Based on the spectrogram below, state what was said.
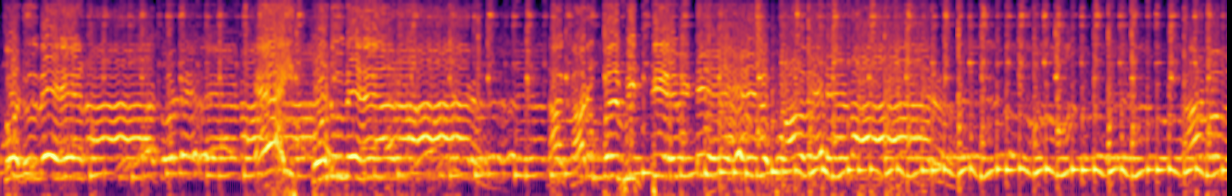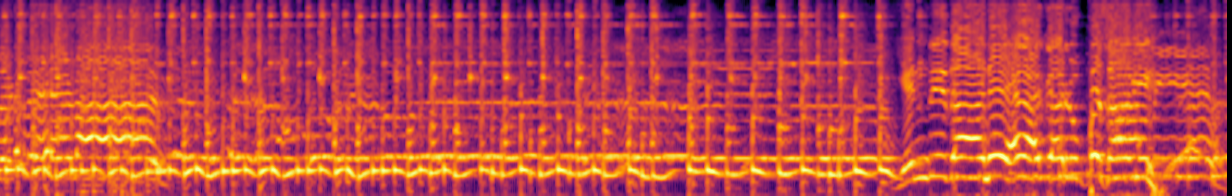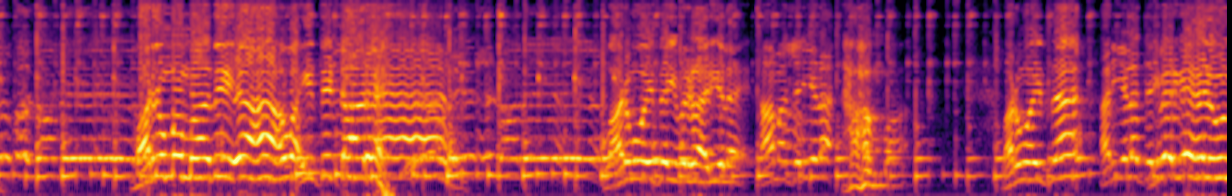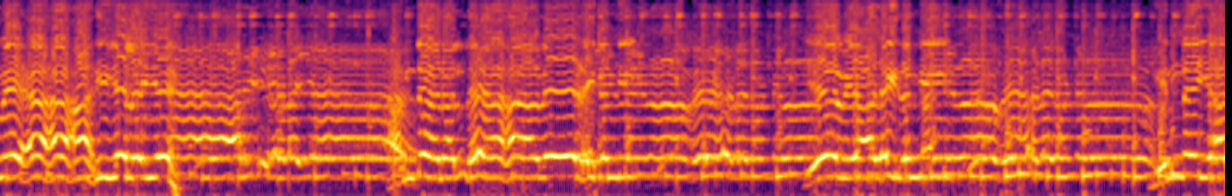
தொடுவேனா? தொடுவேனா? நான் கருப்பை விட்டு விட்டு போவேனார் மரும மதியா வைத்துட்டாரு. மருமோயத்தை இவர்கள் அறியல. ஆமா தெரியல. ஆமா. மருமோயத்தை அறியல தெரியவர்களுமே அறியலையே. அந்த நல்ல வேலை தண்ணீர் ஏ வேலை தண்ணீர் என்னையா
